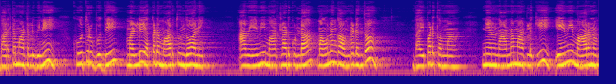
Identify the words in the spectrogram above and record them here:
భర్త మాటలు విని కూతురు బుద్ధి మళ్ళీ ఎక్కడ మారుతుందో అని. ఆమెమీ మాట్లాడకుండా మౌనంగా ఉండడంతో భయపడకమ్మా నేను నాన్న మాటలకి ఏమీ మారను.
